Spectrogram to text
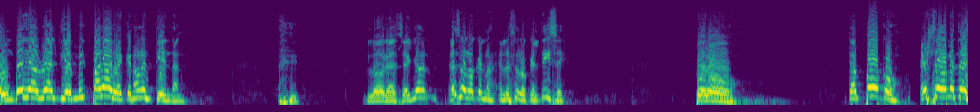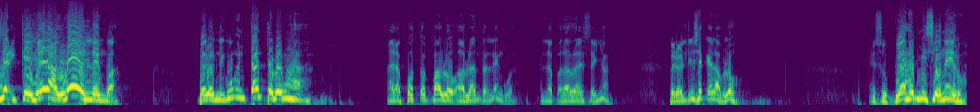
o en vez de hablar diez mil palabras que no lo entiendan. Gloria al Señor. Eso es lo que, es lo que él dice. Pero tampoco él solamente decía que ya habló en lengua. Pero en ningún instante vemos al apóstol Pablo hablando en lengua, en la palabra del Señor. Pero él dice que él habló. En sus viajes misioneros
